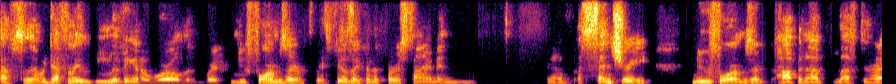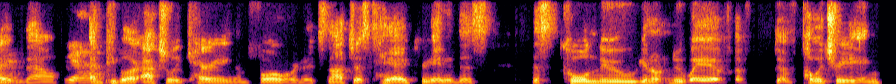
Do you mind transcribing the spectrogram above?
Absolutely. We're definitely living in a world where new forms are, it feels like for the first time in, you know, a century, new forms are popping up left and right now. Yeah. And people are actually carrying them forward. It's not just, hey, I created this, this cool new, you know, new way of, of, of poetrying,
